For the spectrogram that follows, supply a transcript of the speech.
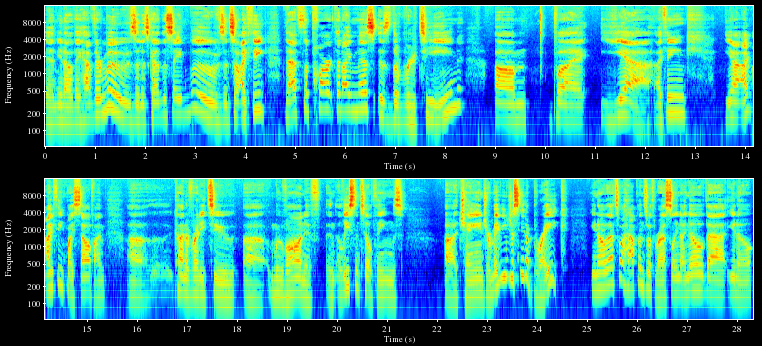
and you know they have their moves and it's kind of the same moves. And so i think that's the part that i miss is the routine. Um but yeah i think yeah i, I think myself i'm uh, kind of ready to uh, move on if at least until things uh, change, or maybe you just need a break. You know, that's what happens with wrestling. I know that, you know,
